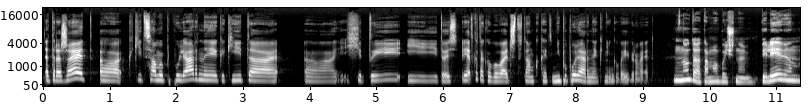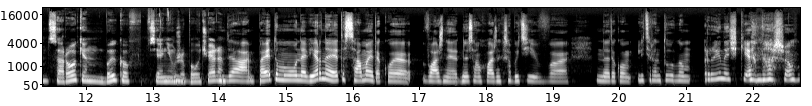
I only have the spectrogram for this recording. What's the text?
отражает а, какие-то самые популярные, какие-то а, хиты, и то есть редко такое бывает, что там какая-то непопулярная книга выигрывает. Ну да, там обычно Пелевин, Сорокин, Быков, все они уже получали. Да, поэтому, наверное, это самое такое важное, одно из самых важных событий в на таком литературном рыночке нашем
